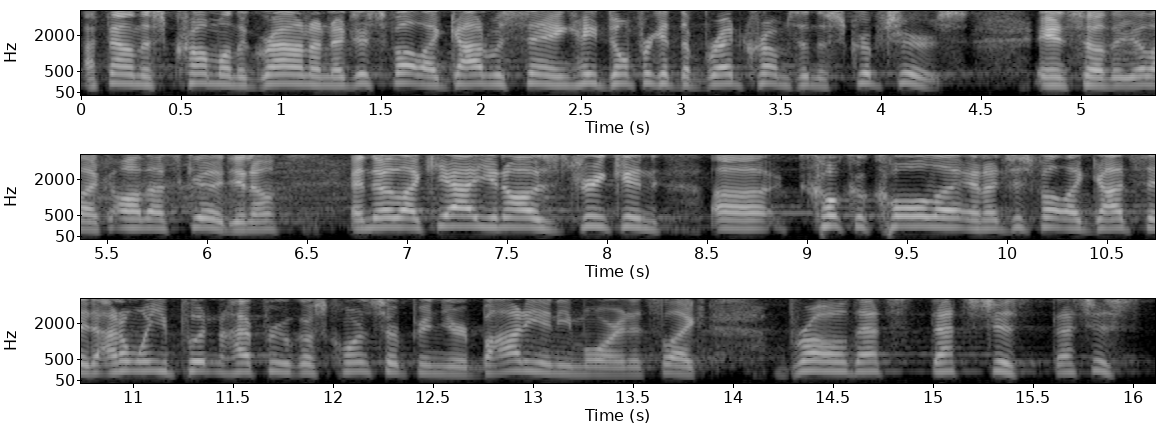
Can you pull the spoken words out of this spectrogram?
I found this crumb on the ground, and I just felt like God was saying, Hey, don't forget the breadcrumbs in the scriptures. And so that you're like, Oh, that's good, you know? And they're like, Yeah, you know, I was drinking uh, Coca Cola, and I just felt like God said, I don't want you putting high fructose corn syrup in your body anymore. And it's like, Bro, that's, that's just, that's just,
